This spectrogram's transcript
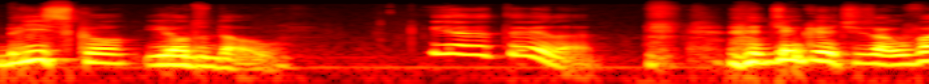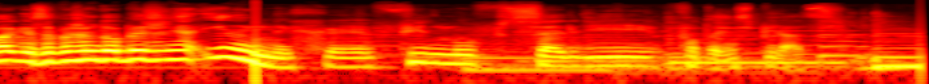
blisko i od dołu. I tyle. Dziękuję Ci za uwagę. Zapraszam do obejrzenia innych e, filmów z serii Fotoinspiracji.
